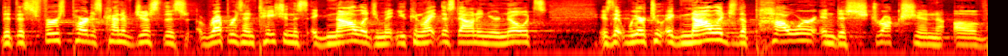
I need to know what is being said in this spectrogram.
that this first part is kind of just this representation, this acknowledgement. You can write this down in your notes is that we are to acknowledge the power and destruction of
